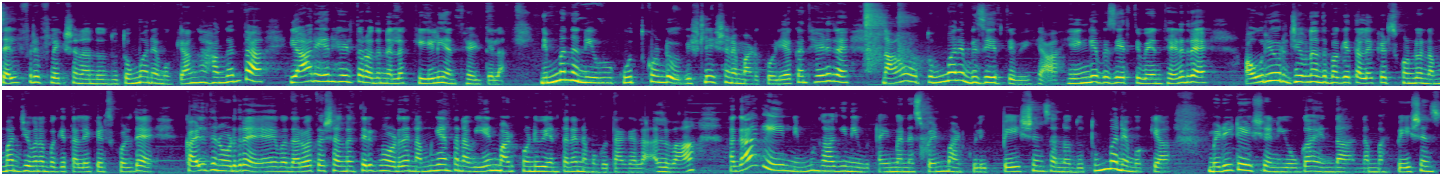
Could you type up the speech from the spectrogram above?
ಸೆಲ್ಫ್ ರಿಫ್ಲೆಕ್ಷನ್ ಅನ್ನೋದು ತುಂಬಾ ಮುಖ್ಯ. ಹಂಗೆ, ಹಾಗಂತ ಯಾರು ಏನು ಹೇಳ್ತಾರೋ ಅದನ್ನೆಲ್ಲ ಕೇಳಿ ಅಂತ ಹೇಳ್ತಿಲ್ಲ. ನಿಮ್ಮನ್ನು ನೀವು ಕೂತ್ಕೊಂಡು ವಿಶ್ಲೇಷಣೆ ಮಾಡ್ಕೊಳ್ಳಿ. ಯಾಕಂತ ಹೇಳಿದ್ರೆ, ನಾವು ತುಂಬಾ ಬ್ಯುಸಿ ಇರ್ತೀವಿ. ಹೆಂಗೆ ಬ್ಯುಸಿ ಇರ್ತೀವಿ ಅಂತ ಹೇಳಿದ್ರೆ, ಅವ್ರಿವ್ರ ಜೀವನದ ಬಗ್ಗೆ ತಲೆ ಕೆಡಿಸ್ಕೊಂಡು, ನಮ್ಮ ಜೀವನ ಬಗ್ಗೆ ತಲೆ ಕೆಡಿಸ್ಕೊಳ್ದೆ, ಕಳೆದು ನೋಡಿದ್ರೆ, ಒಂದು ಅರವತ್ತು ವರ್ಷ ಆದ್ಮೇಲೆ ತಿರುಗಿ ನೋಡಿದ್ರೆ ನಮಗೆ ಅಂತ ನಾವು ಏನು ಮಾಡ್ಕೊಂಡ್ವಿ ಅಂತಲೇ ನಮಗೆ ಗೊತ್ತಾಗಲ್ಲ, ಅಲ್ವಾ? ಹಾಗಾಗಿ ನಿಮಗಾಗಿ ನೀವು ಟೈಮನ್ನು ಸ್ಪೆಂಡ್ ಮಾಡ್ಕೊಳ್ಳಿ. ಪೇಷನ್ಸ್ ಅನ್ನೋದು ತುಂಬಾ ಮುಖ್ಯ. ಮೆಡಿಟೇಷನ್ ಯೋಗ ಇಂದ ನಮ್ಮ ಪೇಷನ್ಸ್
